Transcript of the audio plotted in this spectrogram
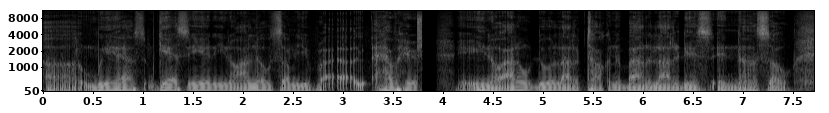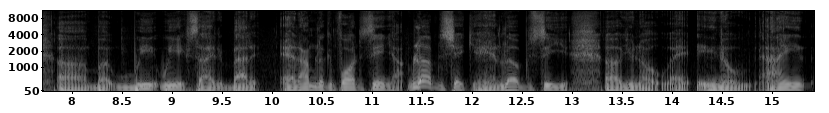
Uh, we have some guests in. You know, I know some of you uh, have heard You know, I don't do a lot of talking about a lot of this, and uh, so, uh, but we we excited about it and I'm looking forward to seeing y'all. Love to shake your hand. Love to see you. Uh, you know, eh, you know, I ain't,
